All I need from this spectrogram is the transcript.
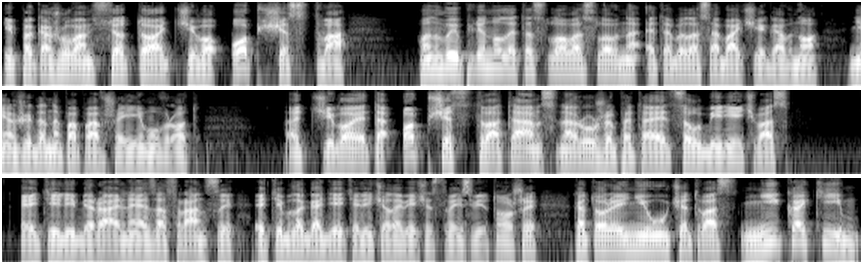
и покажу вам все то, от чего общество – он выплюнул это слово, словно это было собачье говно, неожиданно попавшее ему в рот. «Отчего это общество там снаружи пытается уберечь вас? Эти либеральные засранцы, эти благодетели человечества и святоши, которые не учат вас никаким,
